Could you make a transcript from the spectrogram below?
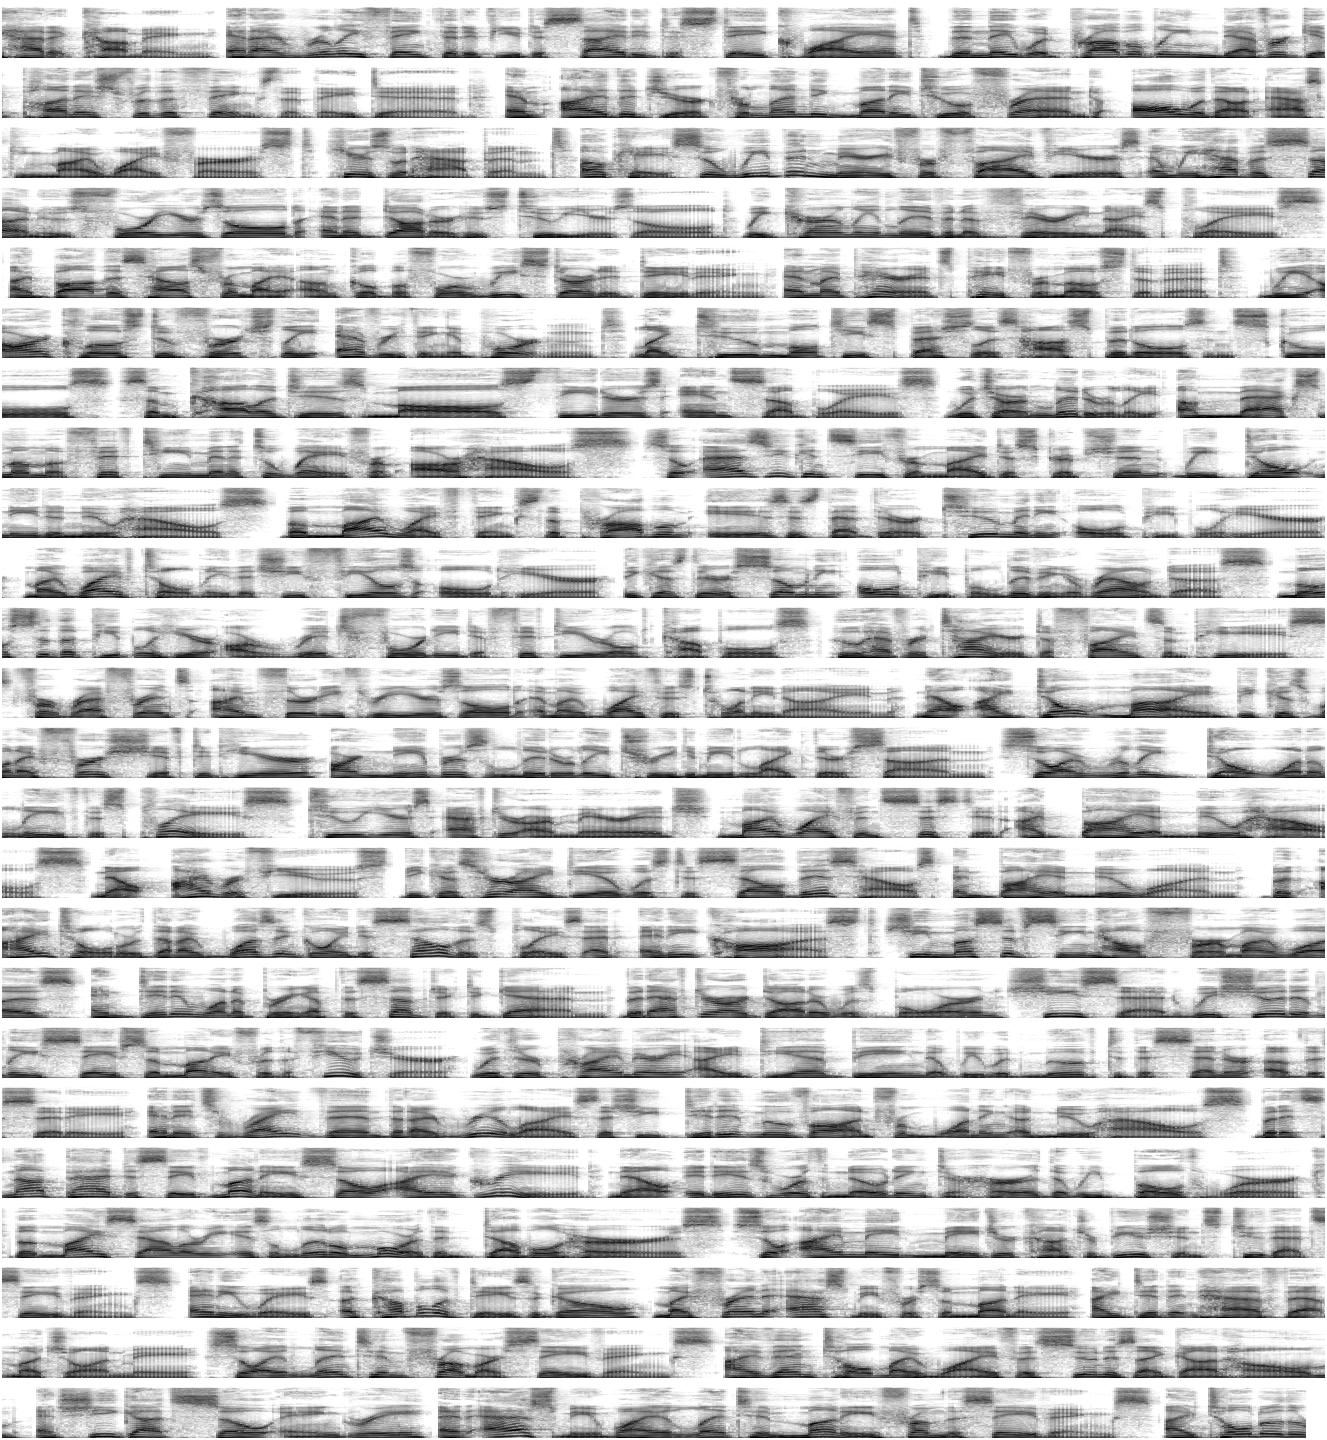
had it coming, and I really think that if you decided to stay quiet, then they would probably never get punished for the things that they did. Am I the jerk for lending money to a friend all without asking my wife first? Here's what happened. Okay, so we've been married for five years, and we have a son who's four years old and a daughter who's two years old. We currently live in a very nice place. I bought this house from my uncle before we started dating, and my parents paid for most of it. We are close to virtually everything important, like two multi specialist hospitals and schools schools, some colleges, malls, theaters, and subways, which are literally a maximum of 15 minutes away from our house. So as you can see from my description, we don't need a new house. But my wife thinks the problem is is that there are too many old people here. My wife told me that she feels old here because there are so many old people living around us. Most of the people here are rich 40 to 50 year old couples who have retired to find some peace. For reference, I'm 33 years old and my wife is 29. Now I don't mind because when I first shifted here, our neighbors literally treated me like their son, so I really don't want to leave this place. Two years after our marriage, my wife insisted I buy a new house. Now, I refused because her idea was to sell this house and buy a new one, but I told her that I wasn't going to sell this place at any cost. She must have seen how firm I was and didn't want to bring up the subject again. But after our daughter was born, she said we should at least save some money for the future, with her primary idea being that we would move to the center of the city city. And it's right then that I realized that she didn't move on from wanting a new house. But it's not bad to save money, so I agreed. Now, it is worth noting to her that we both work, but my salary is a little more than double hers, so I made major contributions to that savings. Anyways, a couple of days ago, my friend asked me for some money. I didn't have that much on me, so I lent him from our savings. I then told my wife as soon as I got home, and she got so angry and asked me why I lent him money from the savings. I told her the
